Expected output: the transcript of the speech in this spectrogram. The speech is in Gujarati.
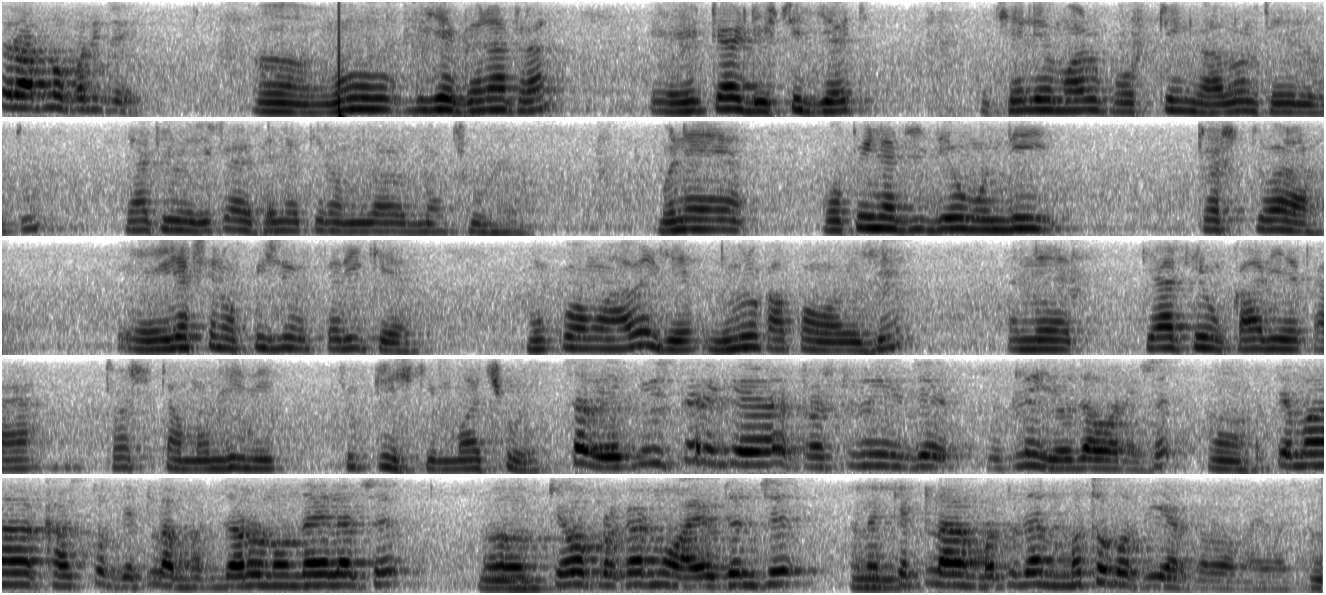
સર આપનો પરિચય. હું બીજે ગણાત્રા રિટાયર્ડ ડિસ્ટ્રિક્ટ જજ. છેલ્લે મારું પોસ્ટિંગ હાલોલ થયેલું હતું. ત્યાંથી હું રિટાયર થઈને અત્યારે અમદાવાદમાં છું મને ગોપીનાથજી દેવ મંદિર ટ્રસ્ટ દ્વારા ઇલેક્શન ઓફિસર તરીકે મૂકવામાં આવેલ છે નિમણૂક આપવામાં આવી છે. અને ત્યારથી હું કાર્યરત આ ટ્રસ્ટના મંદિરની ચૂંટણી સ્કીમમાં છું સાહેબ એકવીસ તારીખે ટ્રસ્ટની જે ચૂંટણી યોજાવાની છે તેમાં ખાસ તો કેટલા મતદારો નોંધાયેલા છે? કેવા પ્રકારનું આયોજન છે અને કેટલા મતદાન મથકો તૈયાર કરવામાં આવ્યા છે.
